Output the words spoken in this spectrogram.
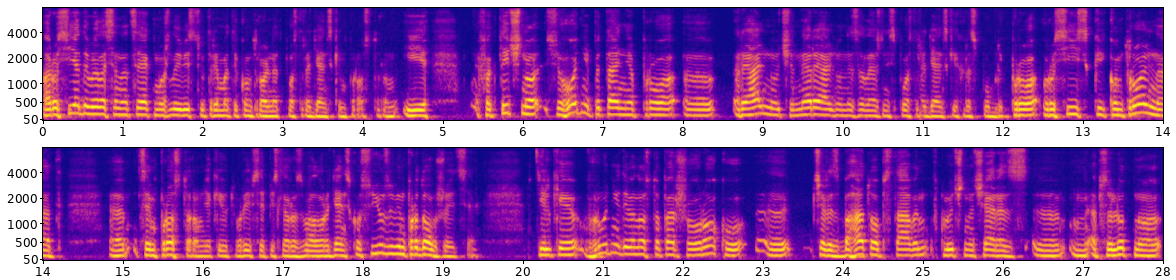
А Росія дивилася на це як можливість утримати контроль над пострадянським простором. І фактично сьогодні питання про е, реальну чи нереальну незалежність пострадянських республік, про російський контроль над е, цим простором, який утворився після розвалу радянського союзу, він продовжується. Тільки в грудні 91-го року. Е, через багато обставин, включно через абсолютно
